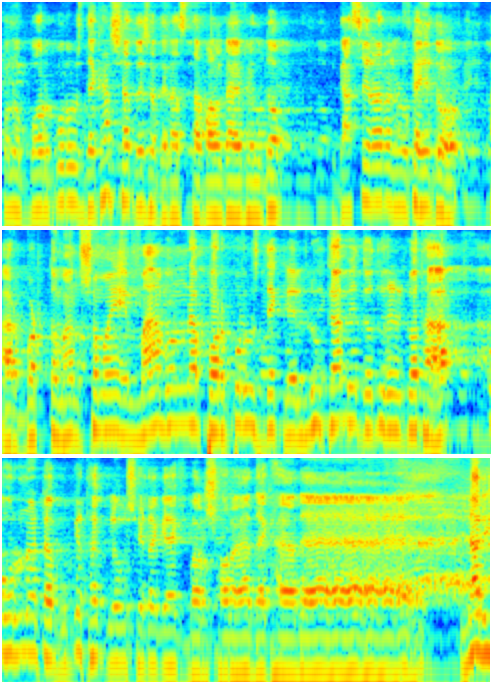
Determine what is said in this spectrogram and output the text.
কোন পরপুরুষ দেখার সাথে সাথে রাস্তা পাল্টায় ফেলতো। গাছের আড়ালে লুকাইত, আর বর্তমান সময়ে মা বোনরা পরপুরুষ দেখলে লুকাবে তো দূরের কথা করুণাটা বুকে থাকলেও সেটাকে একবার সরায়া দেখায় দেয় নারী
